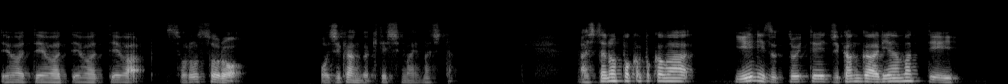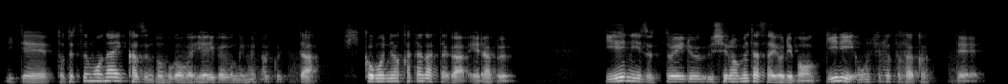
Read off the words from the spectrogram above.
ではではではでは、そろそろお時間が来てしまいました。明日のぽかぽかは、家にずっといて時間が有り余っていて、とてつもない数の映画を見まくった引きこもりの方々が選ぶ、家にずっといる後ろめたさよりもギリ面白さが勝って、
